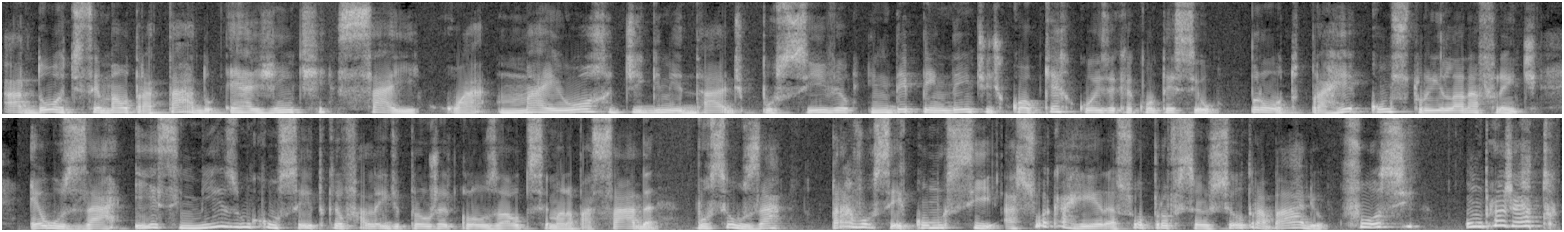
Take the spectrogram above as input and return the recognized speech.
a dor de ser maltratado, é a gente sair com a maior dignidade possível, independente de qualquer coisa que aconteceu, pronto para reconstruir lá na frente. É usar esse mesmo conceito que eu falei de Project Closeout semana passada, você usar para você como se a sua carreira, a sua profissão, o seu trabalho fosse um projeto.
